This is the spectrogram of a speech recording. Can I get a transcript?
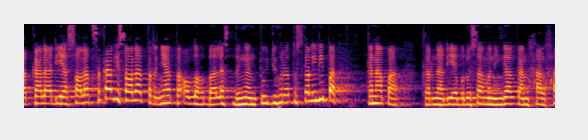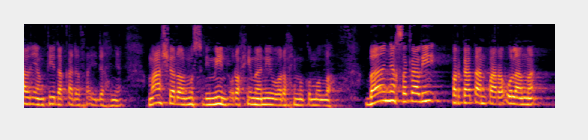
Tatkala dia salat sekali salat ternyata Allah balas dengan 700 kali lipat. Kenapa? Karena dia berusaha meninggalkan hal-hal yang tidak ada faidahnya. Ma'asyiral muslimin rahimani wa rahimakumullah. Banyak sekali perkataan para ulama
